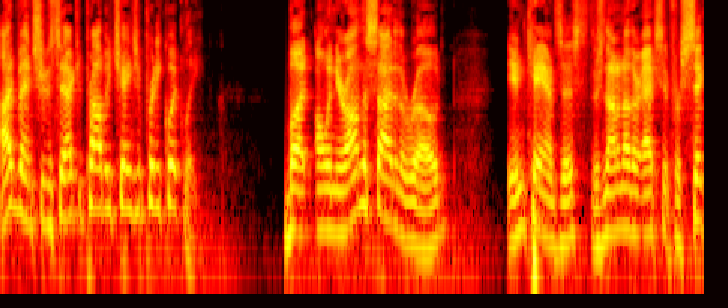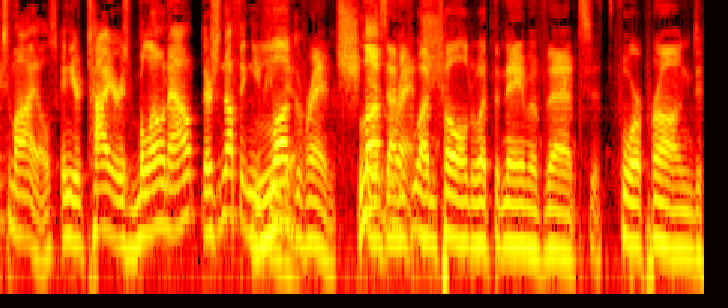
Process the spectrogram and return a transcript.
I'd venture to say I could probably change it pretty quickly. But when you're on the side of the road in Kansas, there's not another exit for six miles, and your tire is blown out. There's nothing you can Lug do. wrench. Lug is, I'm- wrench. I'm, told what the name of that four pronged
